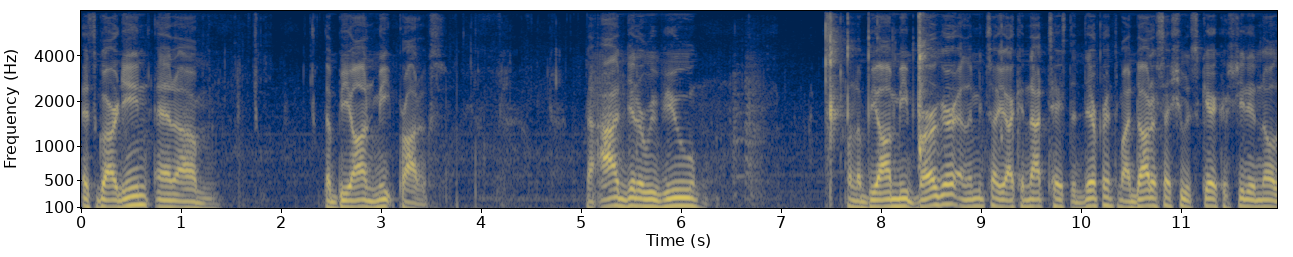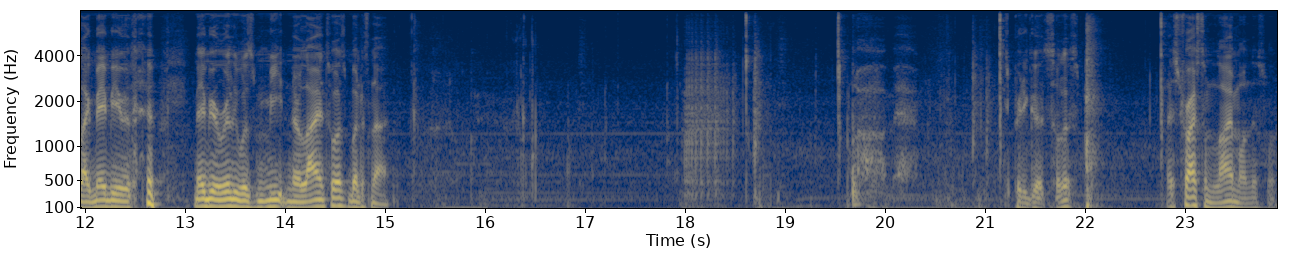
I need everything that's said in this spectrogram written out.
It's Gardein and um, the Beyond Meat products. Now I did a review on the Beyond Meat burger, and let me tell you, I cannot taste the difference. My daughter said she was scared because she didn't know, like maybe it maybe it really was meat and they're lying to us, but it's not. Oh man, it's pretty good. So let's let's try some lime on this one.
